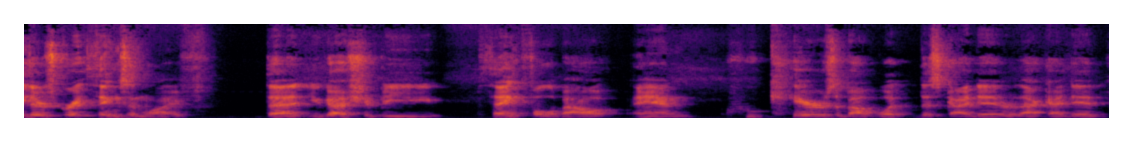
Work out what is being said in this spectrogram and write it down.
there's great things in life that you guys should be thankful about, and who cares about what this guy did or that guy did?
